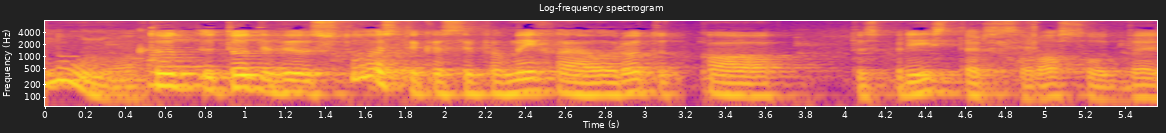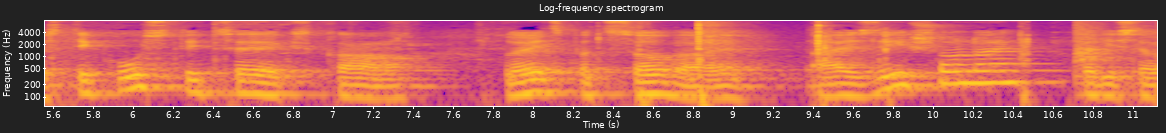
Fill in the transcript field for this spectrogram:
nonāk. Tad, tad ir stosti, kas ir par Mihālu Rotu, kā tas priesteris lasot bez tik uzticīgs, kā līdz pat savai aizīšanai, kad viņš jau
